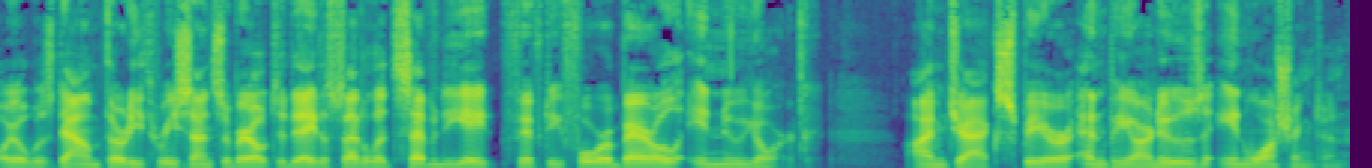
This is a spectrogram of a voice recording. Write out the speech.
Oil was down 33 cents a barrel today to settle at 78.54 a barrel in New York. I'm Jack Speer, NPR News in Washington.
